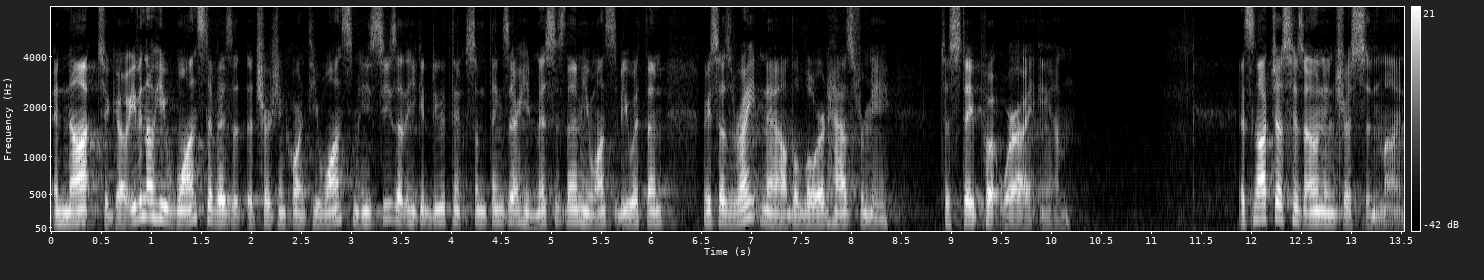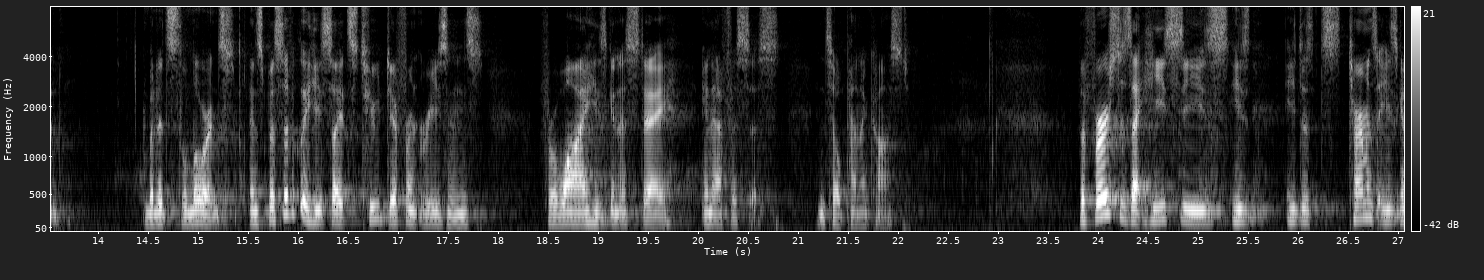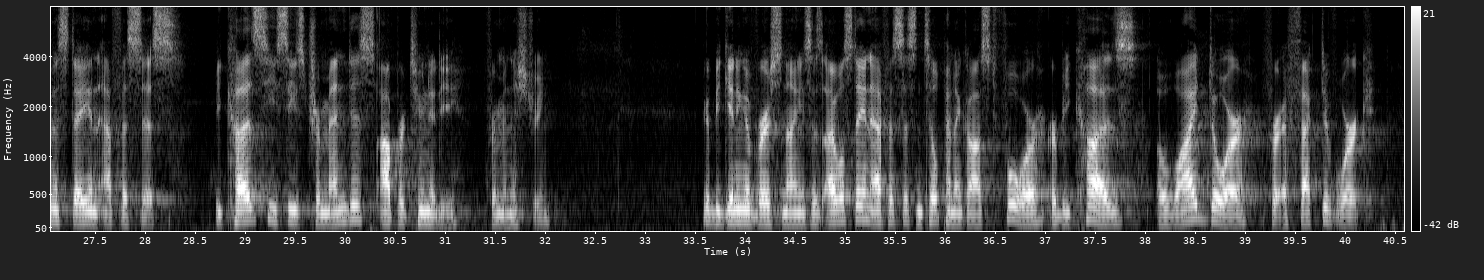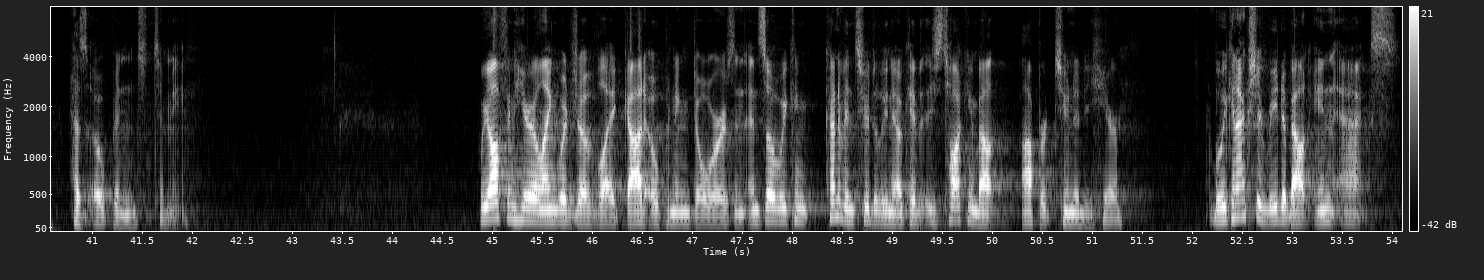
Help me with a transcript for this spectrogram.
and not to go. Even though he wants to visit the church in Corinth, he wants he sees that he can do th- some things there. He misses them. He wants to be with them. But he says, right now, the Lord has for me to stay put where I am. It's not just his own interests in mind, but it's the Lord's. And specifically, he cites two different reasons for why he's going to stay in Ephesus until Pentecost. The first is that he sees, he's, he determines that he's going to stay in Ephesus because he sees tremendous opportunity for ministry. The beginning of verse 9, he says, I will stay in Ephesus until Pentecost, for, or because, a wide door for effective work has opened to me. We often hear a language of like God opening doors, and, and so we can kind of intuitively know, okay, he's talking about opportunity here. But we can actually read about in Acts,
